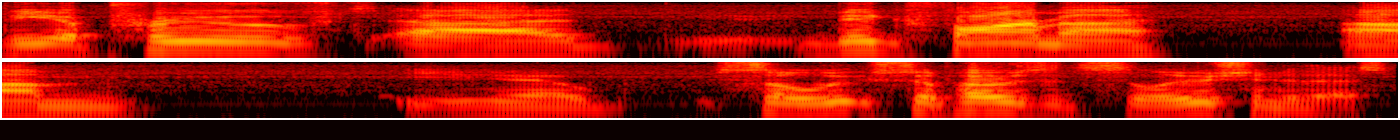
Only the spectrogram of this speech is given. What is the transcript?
the approved uh, big pharma, um, you know, solu- supposed solution to this.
